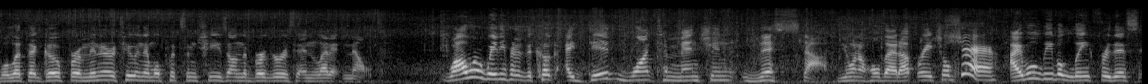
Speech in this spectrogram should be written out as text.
We'll let that go for a minute or two and then we'll put some cheese on the burgers and let it melt. While we're waiting for it to cook, I did want to mention this stuff. You want to hold that up, Rachel? Sure. I will leave a link for this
